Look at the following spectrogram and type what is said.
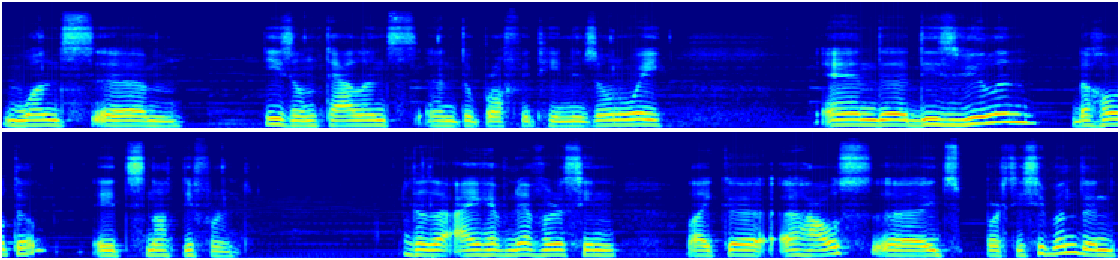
wants um, his own talents and to profit in his own way. And uh, this villain, the hotel, it's not different because I have never seen like a, house, uh, its participant, and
